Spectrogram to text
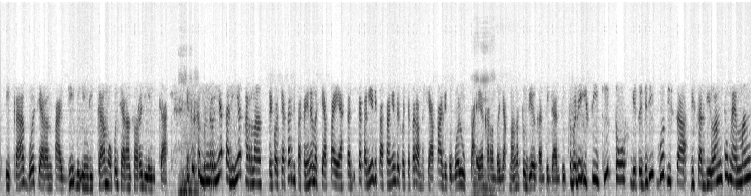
ketika gue siaran pagi di Indika maupun siaran sore di Indika. Hmm. Itu sebenarnya tadinya karena Rico Ceper dipasangin sama siapa ya? Tadi tadinya dipasangin Rico Ceper sama siapa gitu. Gue lupa ya Hmm. karena banyak banget tuh dia ganti-ganti. Coba dia isi gitu gitu. Jadi gue bisa bisa bilang tuh memang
